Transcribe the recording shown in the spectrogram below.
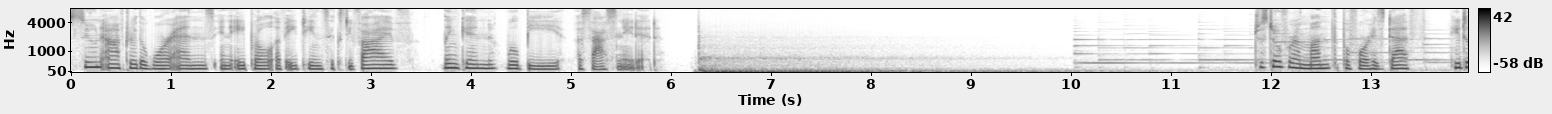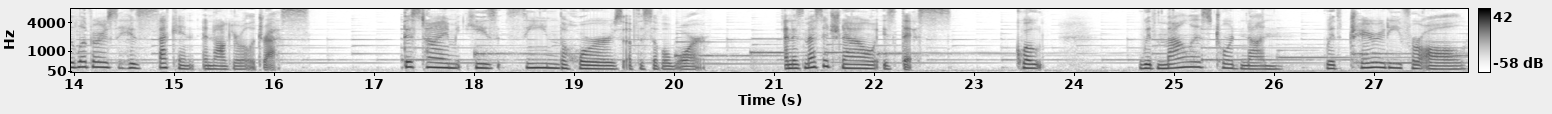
Soon after the war ends in April of 1865, Lincoln will be assassinated. Just over a month before his death, he delivers his second inaugural address. This time, he's seen the horrors of the Civil War. And his message now is this quote, With malice toward none, with charity for all,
